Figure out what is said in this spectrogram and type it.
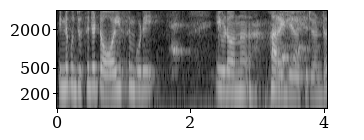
പിന്നെ കുഞ്ചൂസിന്റെ ടോയ്സും കൂടി ഇവിടെ ഒന്ന് അറേഞ്ച് ചെയ്ത് വെച്ചിട്ടുണ്ട്.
